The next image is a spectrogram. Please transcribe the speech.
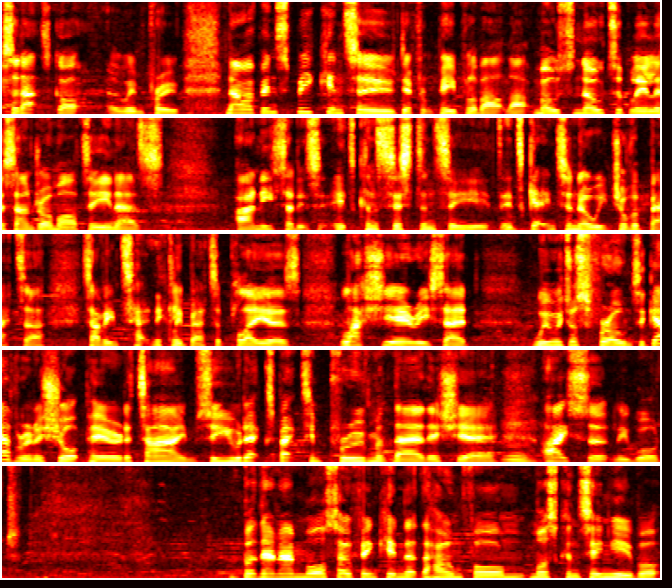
So that's got to improve. Now I've been speaking to different people about that, most notably Lisandro Martinez. And he said it's it's consistency. It's getting to know each other better. It's having technically better players. Last year he said we were just thrown together in a short period of time. So you would expect improvement there this year. Mm. I certainly would. But then I'm also thinking that the home form must continue. But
